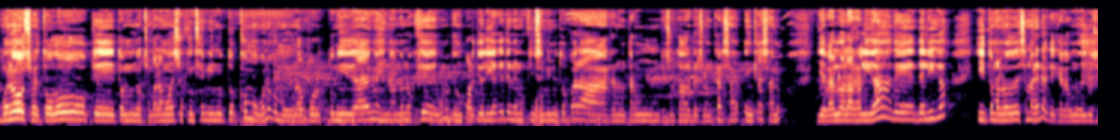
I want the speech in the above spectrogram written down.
Bueno, sobre todo que nos tomáramos esos 15 minutos como bueno como una oportunidad, imaginándonos que bueno que es un partido de liga que tenemos 15 minutos para remontar un resultado adverso en casa, en casa ¿no? Llevarlo a la realidad de, de liga y tomarlo de esa manera, que cada uno de ellos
